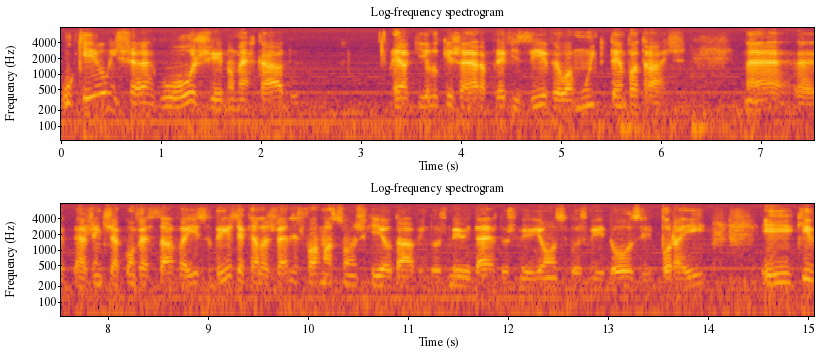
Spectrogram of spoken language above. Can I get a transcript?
o que eu enxergo hoje no mercado é aquilo que já era previsível há muito tempo atrás né? É, a gente já conversava isso desde aquelas velhas formações que eu dava em 2010, 2011, 2012, por aí, e que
